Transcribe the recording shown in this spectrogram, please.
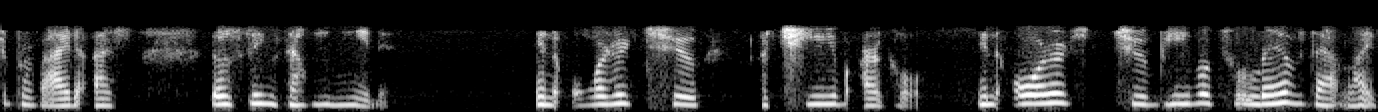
to provide us those things that we need in order to achieve our goals, in order to be able to live that life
